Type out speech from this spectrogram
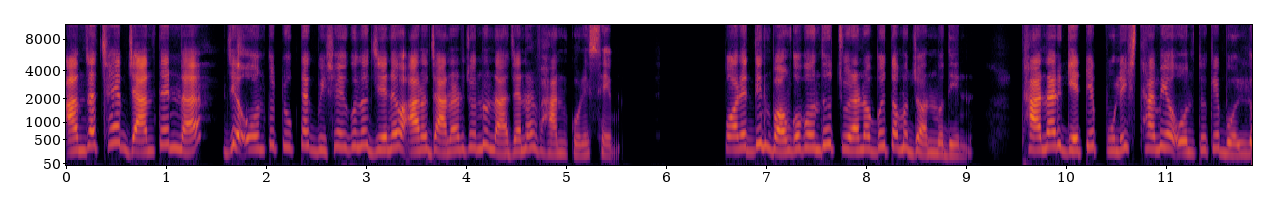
আমজাদ সাহেব জানতেন না যে অন্তু টুকটাক বিষয়গুলো জেনেও আরও জানার জন্য না জানার ভান করেছে। পরের দিন বঙ্গবন্ধুর চুরানব্বইতম জন্মদিন। থানার গেটে পুলিশ থামিয়ে অন্তুকে বলল,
